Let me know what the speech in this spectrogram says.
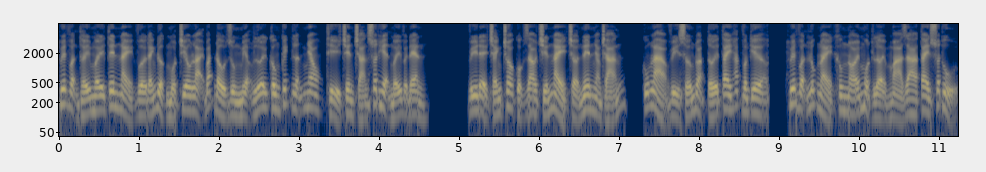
huyết vận thấy mấy tên này vừa đánh được một chiêu lại bắt đầu dùng miệng lưỡi công kích lẫn nhau thì trên trán xuất hiện mấy vệt đen. Vì để tránh cho cuộc giao chiến này trở nên nhàm chán, cũng là vì sớm đoạt tới tay hắc vân kia, huyết vận lúc này không nói một lời mà ra tay xuất thủ.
